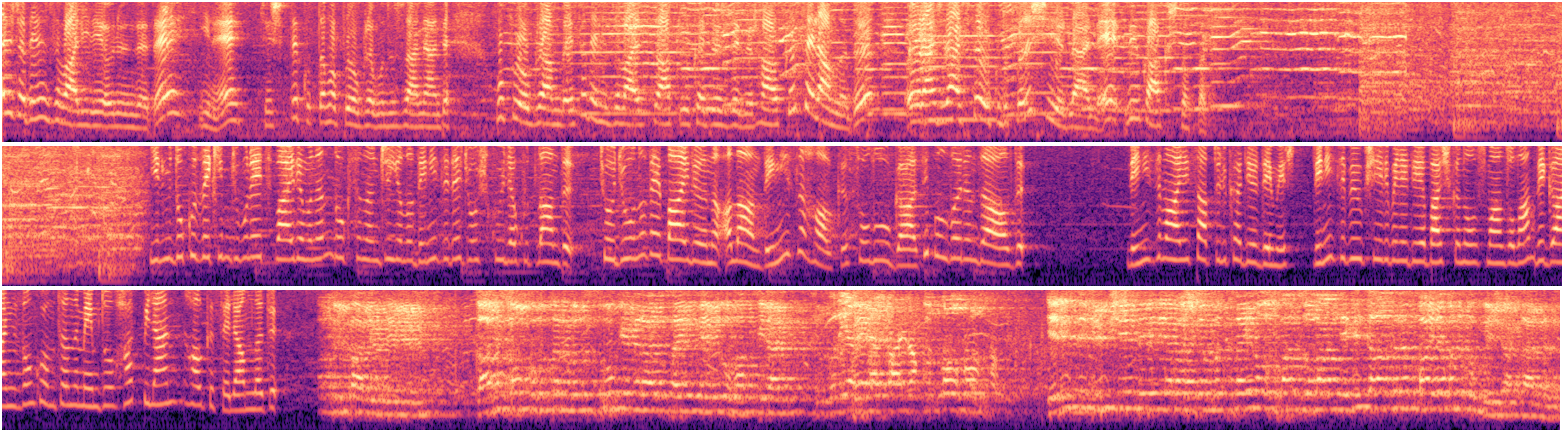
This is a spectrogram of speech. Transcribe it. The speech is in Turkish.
Ayrıca Denizli Valiliği önünde de yine çeşitli kutlama programı düzenlendi. Bu programda ise Denizli Valisi Abdülkadir Demir halkı selamladı. Öğrenciler ise okudukları şiirlerle büyük alkış topladı. ...29 Ekim Cumhuriyet Bayramı'nın 90. yılı Denizli'de coşkuyla kutlandı. Çocuğunu ve bayrağını alan Denizli halkı soluğu Gazi Bulvarı'nda aldı. Denizli Valisi Abdülkadir Demir, Denizli Büyükşehir Belediye Başkanı Osman Zolan ve Garnizon Komutanı Memduh Hakbilen halkı selamladı. Abdülkadir Demir, Garnizon Komutanımız Tuğgeneral Sayın Memduh Hakbilen ve. Denizli Büyükşehir Belediye Başkanımız Sayın Osman Zolan Denizli halkının bayramını kutlayacaklardır.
